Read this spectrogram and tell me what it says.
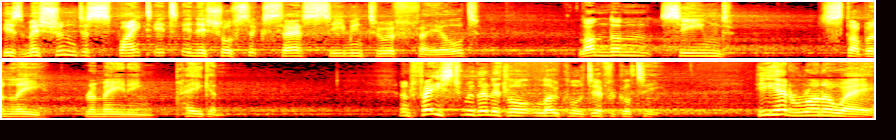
his mission, despite its initial success seeming to have failed, London seemed stubbornly remaining pagan. And faced with a little local difficulty, he had run away,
